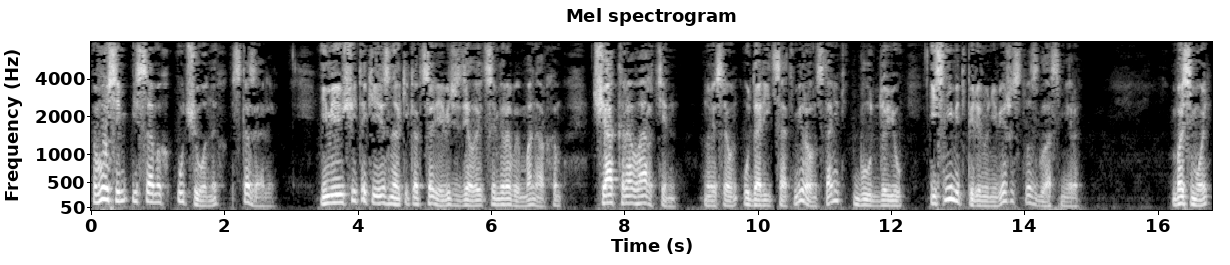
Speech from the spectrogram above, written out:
Восемь из самых ученых сказали, имеющий такие знаки, как царевич сделается мировым монархом, Чакравартин, но если он удалится от мира, он станет Буддою и снимет пелену невежества с глаз мира. Восьмой,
